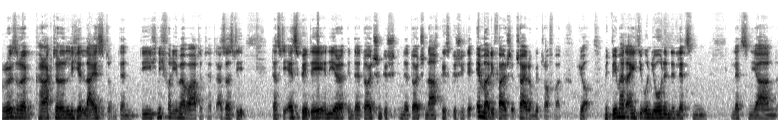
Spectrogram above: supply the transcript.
größere charakterliche Leistung, denn die ich nicht von ihm erwartet hätte. Also dass die, dass die SPD in ihrer in der deutschen in der deutschen Nachkriegsgeschichte immer die falsche Entscheidung getroffen hat. Ja, mit wem hat eigentlich die Union in den letzten letzten Jahren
